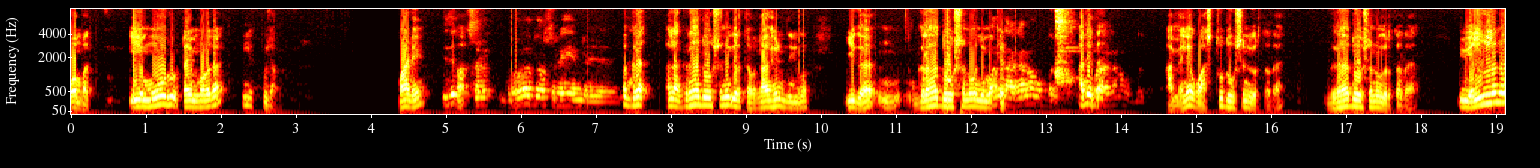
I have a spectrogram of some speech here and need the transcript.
ಒಂಬತ್ತು. ಈ ಮೂರು ಟೈಮ್ ಒಳಗ ಇಲ್ಲಿ ಪೂಜಾ ಮಾಡಿ ಗ್ರಹ ಅಲ್ಲ ಗ್ರಹ ದೋಷನೂ ಇರ್ತಾವ. ನಾ ಹೇಳಿದ್ವಿ ಈಗ ಮ್, ಗ್ರಹ ದೋಷನು ನಿಮ್ಮ ಅದೇ ಆಮೇಲೆ ವಾಸ್ತು ದೋಷನೂ ಇರ್ತದ ಗ್ರಹ ದೋಷನೂ ಇರ್ತದ. ಇವೆಲ್ಲನೂ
